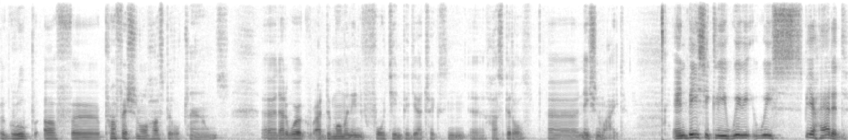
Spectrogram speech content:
a group of uh, professional hospital clowns uh, that work at the moment in 14 pediatrics in, uh, hospitals uh, nationwide. And basically, we, we spearheaded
